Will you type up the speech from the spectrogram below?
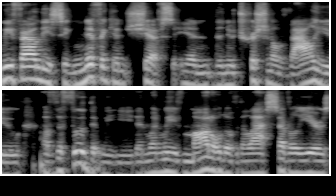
we found these significant shifts in the nutritional value of the food that we eat. And when we've modeled over the last several years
